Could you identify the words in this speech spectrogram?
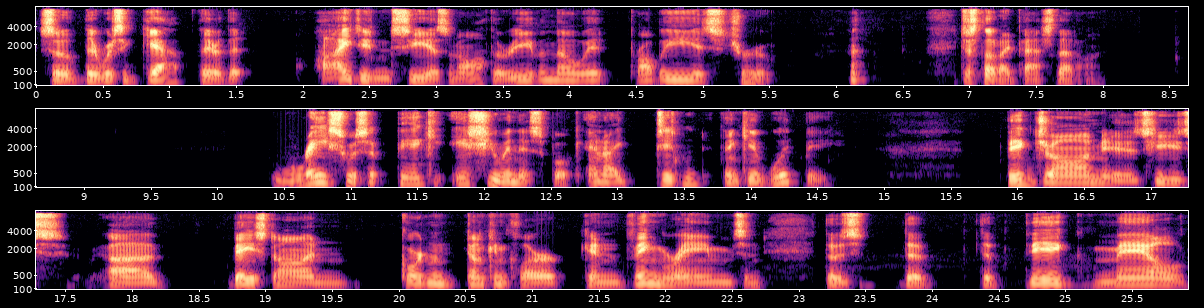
So there was a gap there that I didn't see as an author, even though it probably is true. Just thought I'd pass that on. Race was a big issue in this book, and I didn't think it would be. Big John is, he's uh, based on Gordon Duncan Clark and Ving Rhames and those the the big male,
